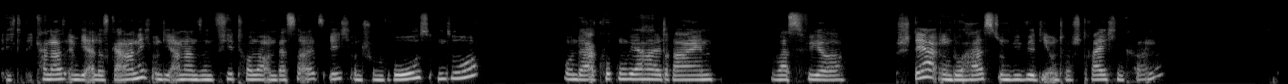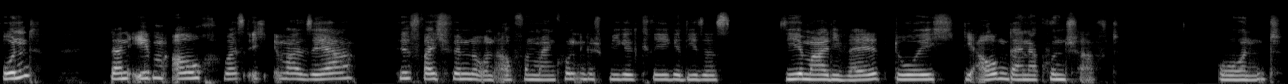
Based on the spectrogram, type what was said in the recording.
ich kann das irgendwie alles gar nicht und die anderen sind viel toller und besser als ich und schon groß und so. Und da gucken wir halt rein, was für Stärken du hast und wie wir die unterstreichen können. Und dann eben auch, was ich immer sehr hilfreich finde und auch von meinen Kunden gespiegelt kriege, dieses siehe mal die Welt durch die Augen deiner Kundschaft. Und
